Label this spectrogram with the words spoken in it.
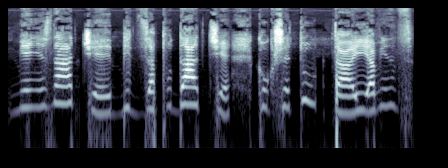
Mnie nie znacie, bić zapodacie, kokrzę tutaj, a więc...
